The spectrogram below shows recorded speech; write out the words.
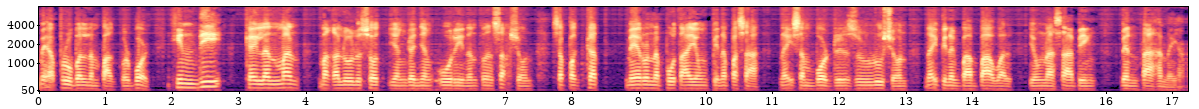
may approval ng PAGCOR board. Hindi kailanman makalulusot yung ganyang uri ng transaksyon sapagkat meron na po tayong pinapasa na isang board resolution na ipinagbabawal yung nasabing bentahan na yan.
